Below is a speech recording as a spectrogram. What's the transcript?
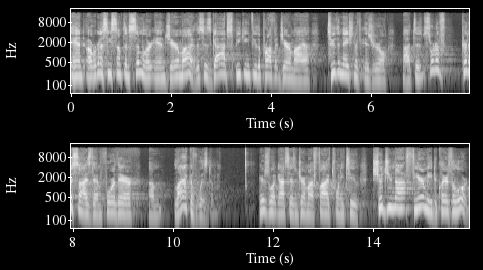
And uh, we're going to see something similar in Jeremiah. This is God speaking through the prophet Jeremiah to the nation of Israel uh, to sort of criticize them for their um, lack of wisdom. Here's what God says in Jeremiah 5 22. Should you not fear me, declares the Lord?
